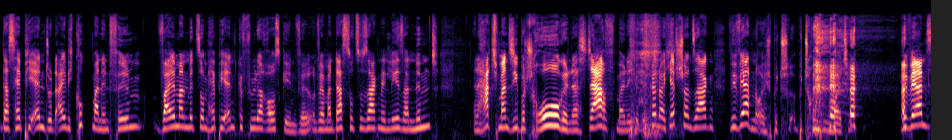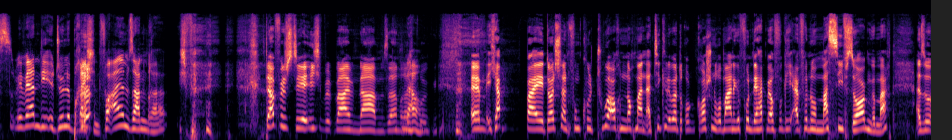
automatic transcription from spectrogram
das Happy End und eigentlich guckt man den Film, weil man mit so einem Happy End-Gefühl da rausgehen will. Und wenn man das sozusagen den Lesern nimmt, dann hat man sie betrogen. Das darf man nicht. Und ich kann euch jetzt schon sagen, wir werden euch betr betrügen heute. wir, wir werden die Idylle brechen. Vor allem Sandra. Ich, Dafür stehe ich mit meinem Namen, Sandra Genau. Ähm, ich habe bei Deutschlandfunk Kultur auch nochmal einen Artikel über Groschenromane gefunden, der hat mir auch wirklich einfach nur massiv Sorgen gemacht. Also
